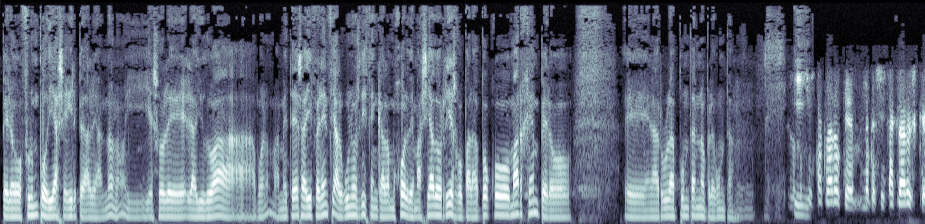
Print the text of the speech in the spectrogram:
pero Froome podía seguir pedaleando, ¿no? Y eso le, ayudó a, bueno, a meter esa diferencia. Algunos dicen que a lo mejor demasiado riesgo para poco margen, pero eh, en la rula punta no preguntan. Lo que sí está claro que lo que sí está claro es que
